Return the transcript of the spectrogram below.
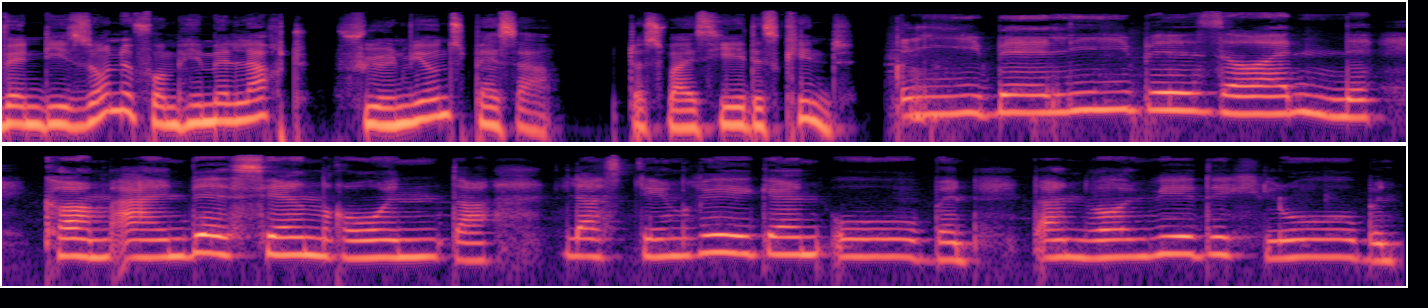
Wenn die Sonne vom Himmel lacht, fühlen wir uns besser. Das weiß jedes Kind. Liebe, liebe Sonne, komm ein bisschen runter, lass den Regen oben, dann wollen wir dich loben.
